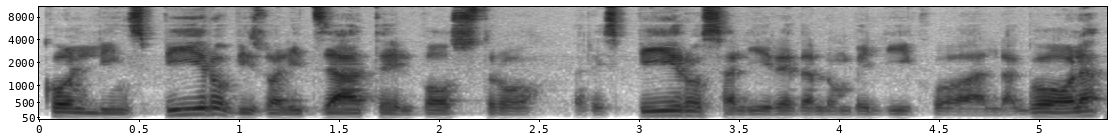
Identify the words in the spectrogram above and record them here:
Con l'inspiro visualizzate il vostro respiro salire dall'ombelico alla gola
